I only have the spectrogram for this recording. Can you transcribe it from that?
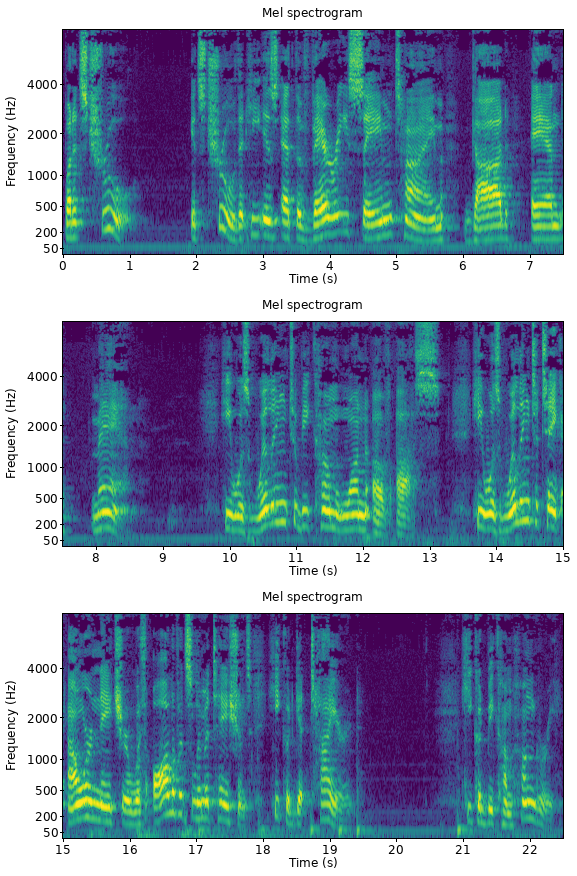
But it's true. It's true that he is at the very same time God and man. He was willing to become one of us. He was willing to take our nature with all of its limitations. He could get tired. He could become hungry.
